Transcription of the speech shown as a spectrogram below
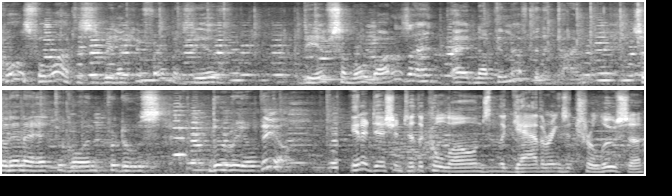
calls for what? This is we like your fragrance. Do you have, do you have some more bottles? I had, I had nothing left at the time. So then I had to go and produce the real deal. In addition to the colognes and the gatherings at Tralusa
